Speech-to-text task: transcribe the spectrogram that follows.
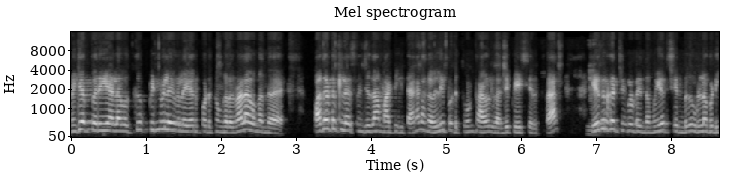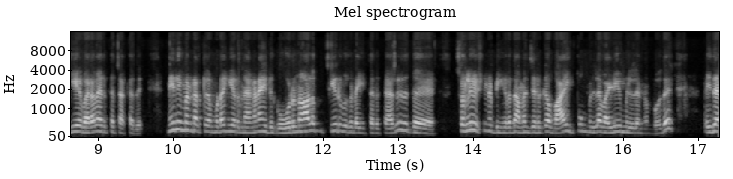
மிகப்பெரிய அளவுக்கு பின்விளைவுகளை ஏற்படுத்துங்கிறதுனால அவங்க அந்த பதட்டத்துல செஞ்சுதான் மாட்டிக்கிட்டாங்க நாங்க வெளிப்படுத்துவோம் ராகுல் காந்தி பேசியிருக்கிறார். எதிர்கட்சிகளுடைய இந்த முயற்சி என்பது உள்ளபடியே வரவேற்கத்தக்கது நீதிமன்றத்துல முடங்கி இருந்தாங்கன்னா இதுக்கு ஒரு நாளும் தீர்வு கிடைத்திருக்காது இதுக்கு சொல்யூஷன் அப்படிங்கிறது அமைஞ்சிருக்க வாய்ப்பும் இல்லை வழியும் இல்லைன்னும் போது இதை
